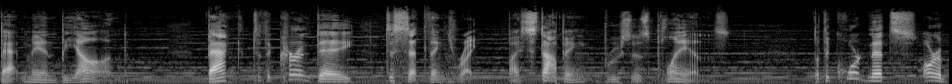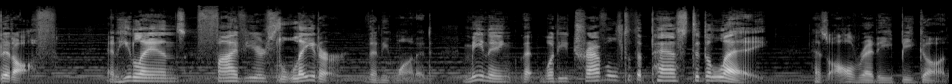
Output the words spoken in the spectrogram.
Batman Beyond, back to the current day to set things right by stopping Bruce's plans. But the coordinates are a bit off, and he lands five years later than he wanted, meaning that what he traveled to the past to delay has already begun.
